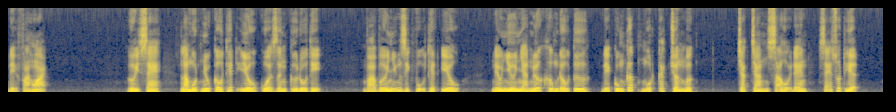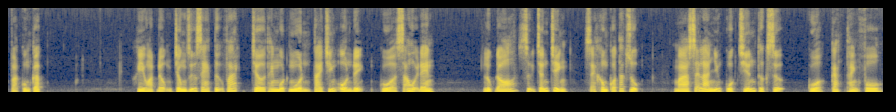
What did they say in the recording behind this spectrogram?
để phá hoại. Gửi xe là một nhu cầu thiết yếu của dân cư đô thị và với những dịch vụ thiết yếu, nếu như nhà nước không đầu tư để cung cấp một cách chuẩn mực, chắc chắn xã hội đen sẽ xuất hiện và cung cấp. Khi hoạt động trông giữ xe tự phát trở thành một nguồn tài chính ổn định của xã hội đen, lúc đó sự chấn chỉnh sẽ không có tác dụng mà sẽ là những cuộc chiến thực sự của các thành phố.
